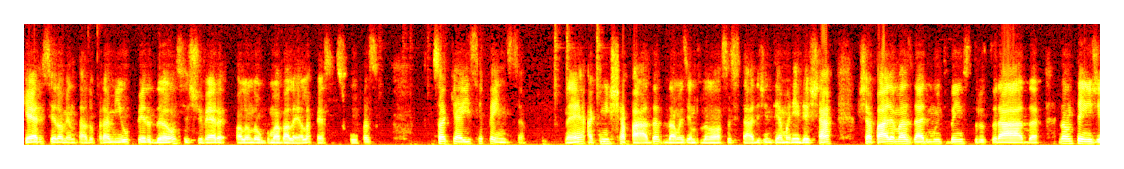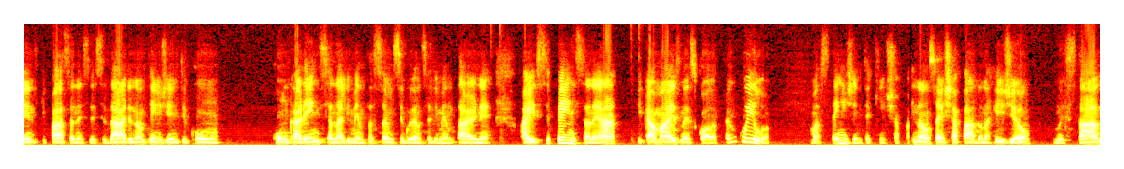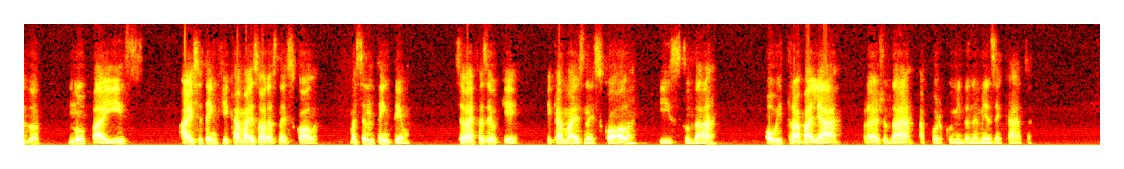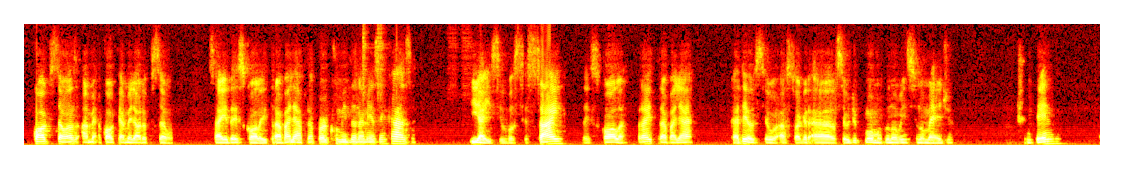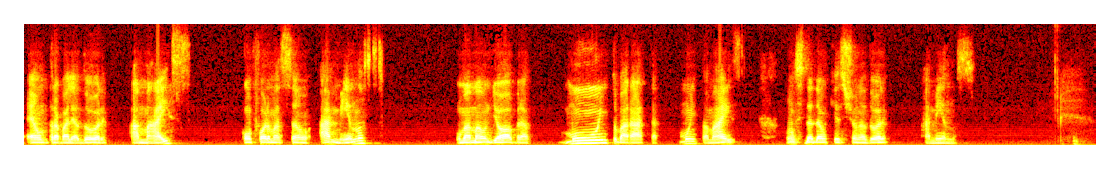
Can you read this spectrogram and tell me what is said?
quer ser aumentado para mil, perdão se estiver falando alguma balela, peço desculpas, só que aí você pensa, né, aqui em Chapada, dá um exemplo da nossa cidade, a gente tem a mania de deixar Chapada é uma cidade muito bem estruturada, não tem gente que passa necessidade, não tem gente com com carência na alimentação e segurança alimentar, né? Aí você pensa, né? Ah, ficar mais na escola, tranquilo. Mas tem gente aqui em Chapada, e não só em Chapada, na região, no estado, no país. Aí você tem que ficar mais horas na escola, mas você não tem tempo. Você vai fazer o quê? Ficar mais na escola e estudar, ou ir trabalhar para ajudar a pôr comida na mesa em casa? Qual que, são as, a, qual que é a melhor opção? Sair da escola e trabalhar para pôr comida na mesa em casa. E aí, se você sai da escola para ir trabalhar, cadê o seu, a sua, a, o seu diploma do novo ensino médio? Entende? É um trabalhador a mais, com formação a menos, uma mão de obra muito barata, muito a mais, um cidadão questionador a menos.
